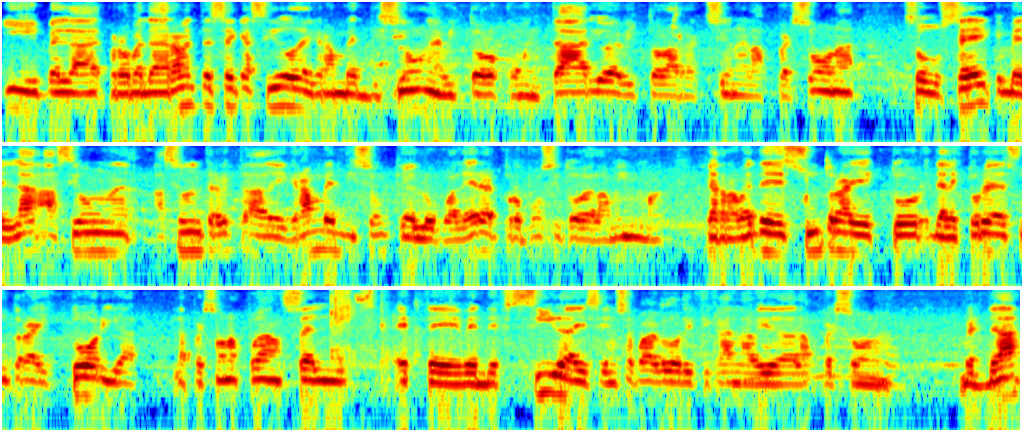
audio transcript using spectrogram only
y verdad, pero verdaderamente sé que ha sido de gran bendición. He visto los comentarios, he visto las reacciones de las personas. So, sé que verdad ha sido, una, ha sido una entrevista de gran bendición, que lo cual era el propósito de la misma, que a través de su trayectoria, de la historia de su trayectoria, las personas puedan ser este, bendecidas y el Señor se pueda glorificar en la vida de las personas, ¿verdad?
